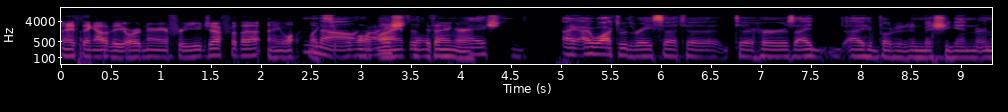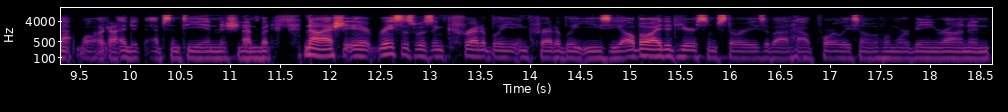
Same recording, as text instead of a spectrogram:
anything out of the ordinary for you, Jeff, for that? Any like No, super no, long I lines actually- or anything? Or I actually. I, I walked with Raisa to, to hers. I I voted in Michigan, or not. Well, Okay. I, I did absentee in Michigan, but no, actually, it, Race's was incredibly, incredibly easy. Although I did hear some stories about how poorly some of them were being run and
